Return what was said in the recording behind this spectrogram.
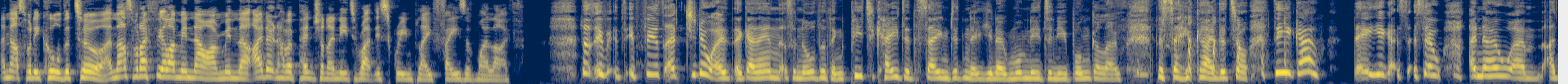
and that's what he called the tour. And that's what I feel I'm in now. I'm in that I don't have a pension. I need to write this screenplay phase of my life. That's, it, it feels. Uh, do you know what? Again, that's another thing. Peter Kay did the same, didn't he? You know, Mum needs a new bungalow. The same kind of tour. There you go. There you go. So, I know um, I,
